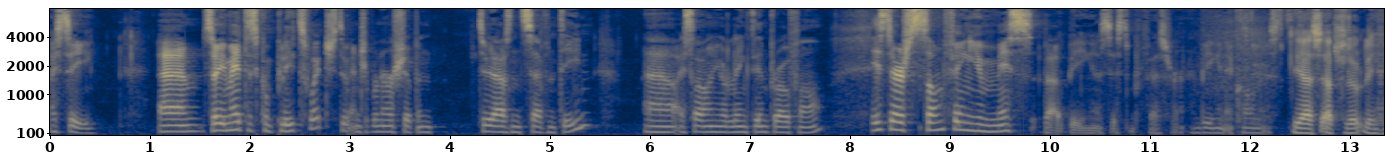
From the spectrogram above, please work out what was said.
I see. Um, so you made this complete switch to entrepreneurship in 2017. Uh, I saw on your LinkedIn profile. Is there something you miss about being an assistant professor and being an economist? Yes, absolutely.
